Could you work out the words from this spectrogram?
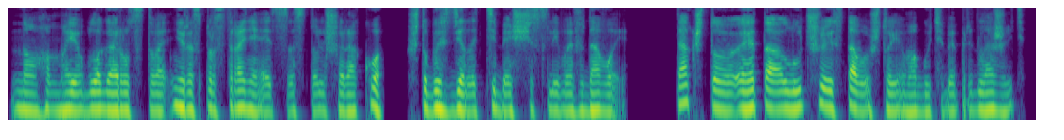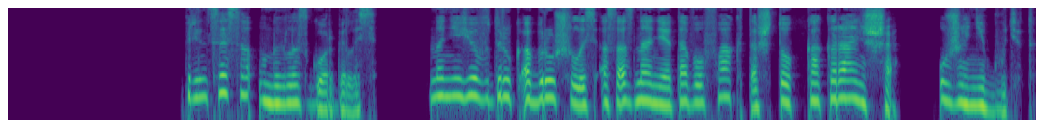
но мое благородство не распространяется столь широко, чтобы сделать тебя счастливой вдовой. Так что это лучшее из того, что я могу тебе предложить». Принцесса уныло сгорбилась. На нее вдруг обрушилось осознание того факта, что, как раньше, уже не будет.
